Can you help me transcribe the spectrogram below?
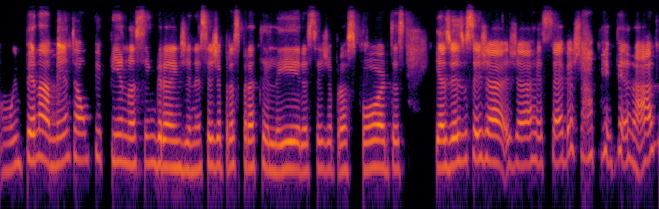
o empenamento é um pepino assim grande, né? Seja para as prateleiras, seja para as portas. E às vezes você já, já recebe a chapa empenada,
